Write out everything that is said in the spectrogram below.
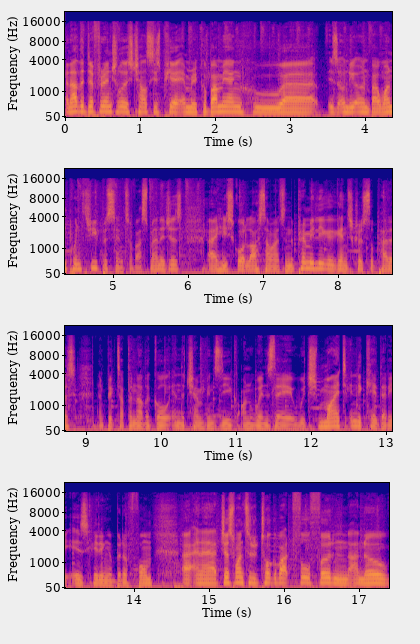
Another differential is Chelsea's Pierre-Emerick Aubameyang, who uh, is only owned by 1.3% of us managers. Uh, he scored last time out in the Premier League against Crystal Palace and picked up another goal in the Champions League on Wednesday, which might indicate that he is hitting a bit of form. Uh, and I just wanted to talk about Phil Foden. I know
